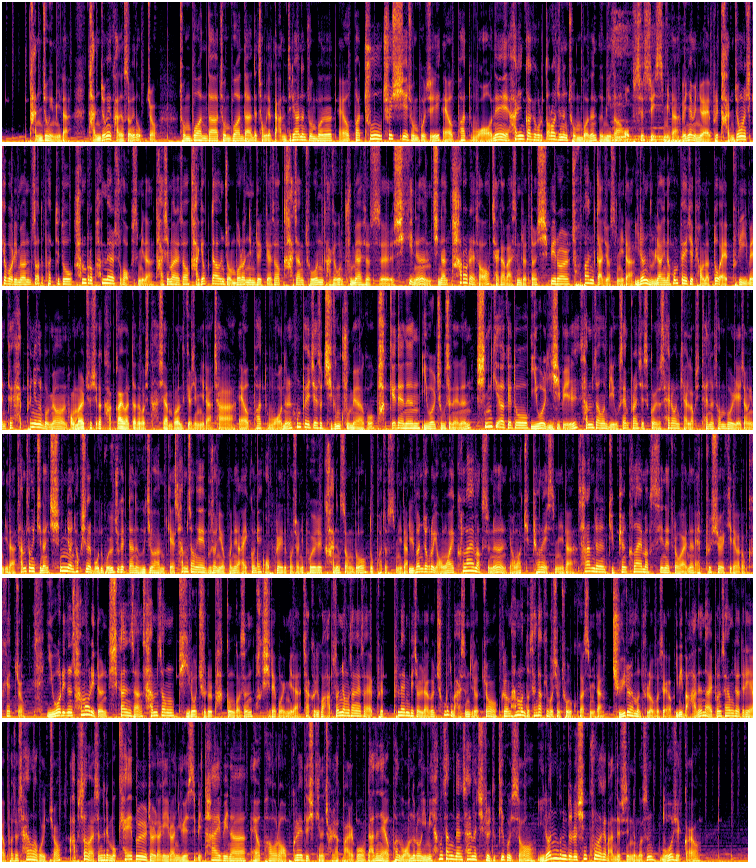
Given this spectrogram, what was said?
단종입니다. 단종의 가능성이 높죠. 존버한다, 존버한다 하는데 정작 남들이 하는 존버는 에어팟 2 출시의 존버지 에어팟 1의 할인 가격으로 떨어지는 존버는 의미가 없을 수 있습니다. 왜냐면요, 애플이 단종을 시켜버리면 서드파티도 함부로 판매할 수가 없습니다. 다시 말해서 가격다운 존버러님들께서 가장 좋은 가격으로 구매하셨을 시기는 지난 8월에서 제가 말씀드렸던 11월 초반까지였습니다. 이런 물량이나 홈페이지의 변화 또 애플이 이벤트 해프닝을 보면 정말 출시가 가까이 왔다는 것이 다시 한번 느껴집니다. 자, 에어팟 1을 홈페이지에서 지금 구매하고 받게 되는 2월 중순에는 신기하게도 2월 20일 삼성은 미국 샌프란시스코에서 새로운 갤럭시 10을 선보일 예정입니다. 삼성이 지난 10년 혁신을 모두 보여주겠다는 의지와 함께 삼성의 무선 이어폰의 아이콘의 업그레이드 버전이 보여질 가능성도 높아졌습니다. 일반적으로 영화의 클라이막스는 영화 뒤편에 있습니다. 사람들은 뒤편 클라이막스 씬에 들어가 있는 애플쇼의 기대가 더 크겠죠. 2월이든 3월이든 시간상 삼성 뒤로 줄을 바꾼 것은 확실해 보입니다. 자, 그리고 앞선 영상에서 애플의 플랜 B 전략을 충분히 말씀드렸죠. 그럼 한 번 더 생각해 보시면 좋을 것 같습니다. 주위를 한번 둘러보세요. 이미 많은 아이폰 사용자들이 에어팟을 사용하고 있죠. 앞서 말씀드린 뭐 케이블 전략의 이러한 USB 타입이나 에어파워로 업그레이드 시키는 전략 말고 나는 에어팟 1으로 이미 향상된 삶의 질을 느끼고 있어. 이런 분들을 심쿵하게 만들 수 있는 것은 무엇일까요?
